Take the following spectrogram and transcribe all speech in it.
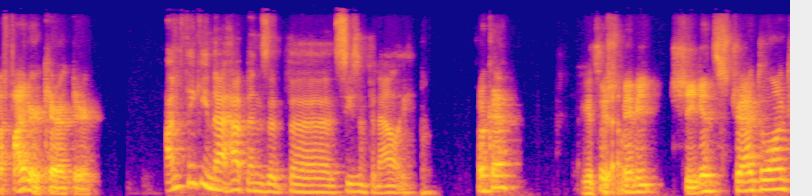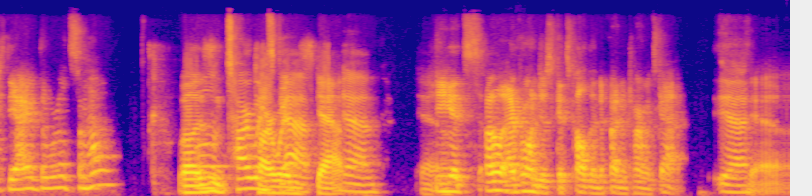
a fighter character. i'm thinking that happens at the season finale Okay, I so she- maybe she gets dragged along to the eye of the world somehow. well, Well, isn't Tarwin's Tarwin's Gap. Gap? yeah Yeah. He gets oh, everyone just gets called in to fight in Tarwin's Gap. yeah yeah.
